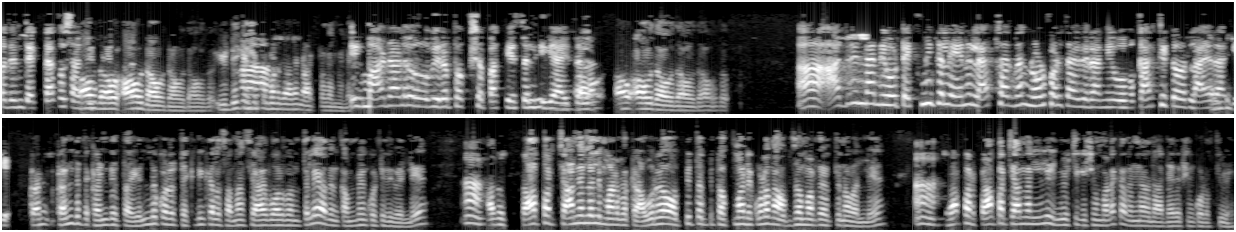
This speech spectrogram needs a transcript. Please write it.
ಅದನ್ನ ತೆಗ್ದಾಕೋ ಸಾಧ್ಯ ಸಾಧ್ಯತೆ ಹೌದು ಹೌದು ಹೌದು ಹೌದು ಹೌದು. ಈ ಡಿ ಕೆ ಹಾ. ಶಿವಕುಮಾರ್ ಆದಂಗೆ ಆಗ್ತದೆ ಆಮೇಲೆ. ಈಗ ಮಾಡಾಳು ವಿರೂಪಾಕ್ಷಪ್ಪ ಕೇಸಲ್ಲಿ ಹೀಗೆ ಆಯ್ತಲ್ಲ? ಹೌದು. ಆದ್ರಿಂದ ನೀವು ಟೆಕ್ನಿಕಲ್ ಏನು ಲ್ಯಾಪ್ಸ್ ಆಗ್ದಂಗ್ ನೋಡ್ಕೊಳ್ತಾ ಇದೀರಾ ನೀವು ಕಾರ್ತಿಕ್ ಅವ್ರ ಲಾಯರ್ ಆಗಿ? ಖಂಡ್- ಖಂಡಿತ ಖಂಡಿತ. ಎಲ್ಲೂ ಕೂಡ ಟೆಕ್ನಿಕಲ್ ಸಮಸ್ಯೆ ಆಗಬಾರ್ದು ಅಂತಲೇ ಅದನ್ನ ಕಂಪ್ಲೇಂಟ್ ಕೊಟ್ಟಿದೀವಿ ಇಲ್ಲಿ. ಅದು ಪ್ರಾಪರ್ ಚಾನೆಲ್ ಅಲ್ಲಿ ಮಾಡ್ಬೇಕು. ಅವರು ಅಪ್ಪಿತಪ್ಪಿ ತಪ್ಪು ಮಾಡಿ ಕೂಡ ನಾವು ಅಬ್ಸರ್ವ್ ಮಾಡ್ತಾ ಇರ್ತೀವಿ ನಾವಲ್ಲಿ. ಅಲ್ಲಿ ಪ್ರಾಪರ್ ಪ್ರಾಪರ್ ಚಾನೆಲ್ ಅಲ್ಲಿ ಇನ್ವೆಸ್ಟಿಗೇಷನ್ ಮಾಡಕ್ ಅದನ್ನ ಡೈರೆಕ್ಷನ್ ಕೊಡ್ತೀವಿ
